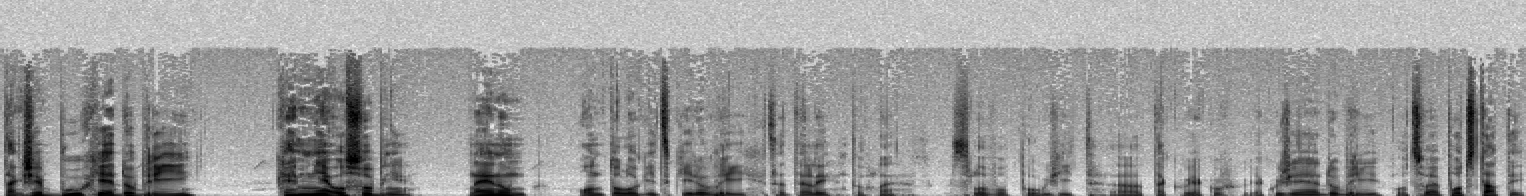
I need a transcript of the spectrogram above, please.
Takže Bůh je dobrý ke mně osobně. Nejenom ontologicky dobrý, chcete-li tohle slovo použít, eh, takový jako, jako, že je dobrý od své podstaty.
